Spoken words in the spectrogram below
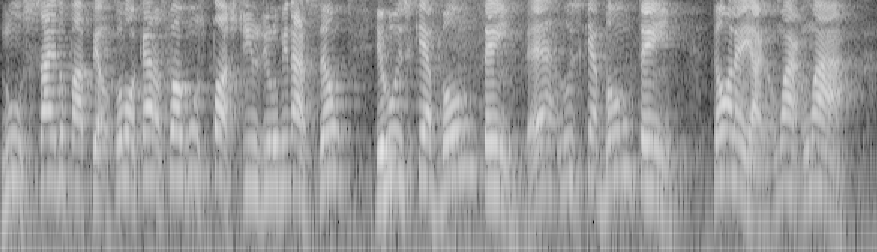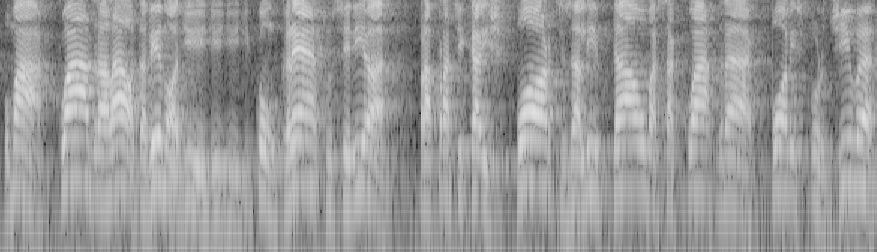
Não sai do papel. Colocaram só alguns postinhos de iluminação e luz que é bom não tem, né? Luz que é bom não tem. Então, olha aí, uma, uma, uma quadra lá, ó, tá vendo? Ó, de, de, de concreto, seria para praticar esportes ali e tal, essa quadra poliesportiva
